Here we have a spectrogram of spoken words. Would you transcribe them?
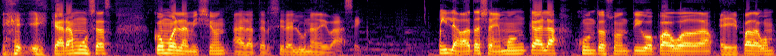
escaramuzas como en la misión a la tercera luna de Basek y la batalla de Moncala junto a su antiguo eh, Padawan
